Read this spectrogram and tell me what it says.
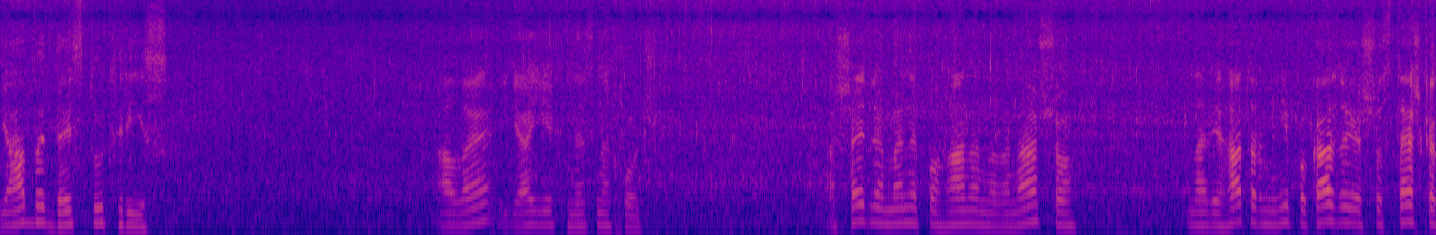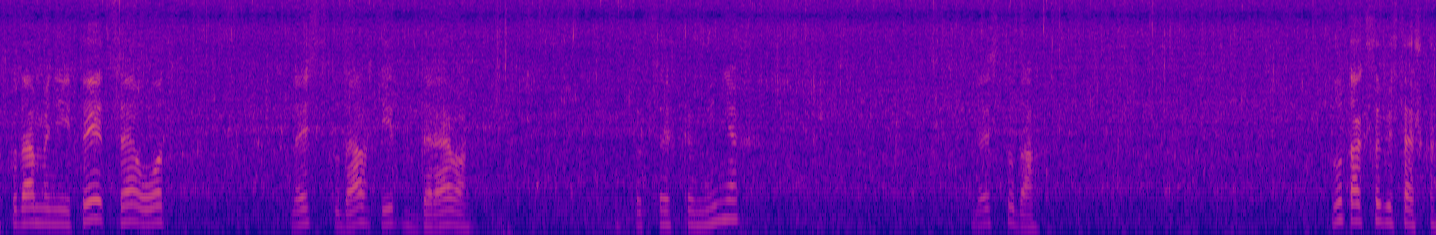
я би десь тут ріс. Але я їх не знаходжу. А ще для мене погана новина, що навігатор мені показує, що стежка, куди мені йти, це от десь туди, в ті дерева. По цих каміннях. Десь туди. Ну так собі стежка.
